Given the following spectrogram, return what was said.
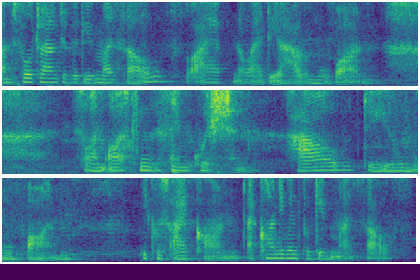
I'm still trying to forgive myself, so I have no idea how to move on. So I'm asking the same question How do you move on? Because I can't. I can't even forgive myself.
